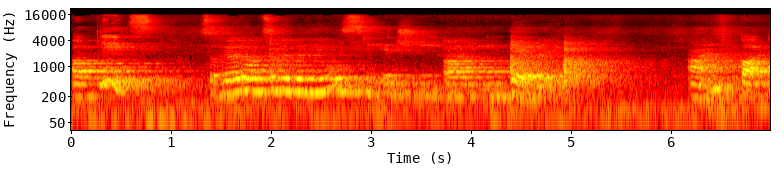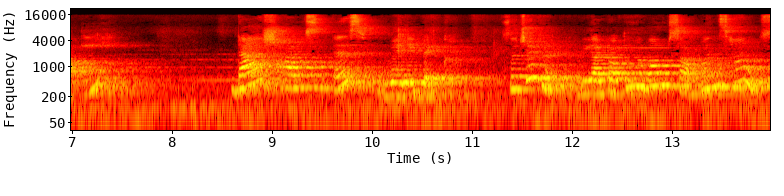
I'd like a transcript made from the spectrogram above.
a place. So here also we will use T-H-E-R-E -E there. And part E, dash house is very big. So children, we are talking about someone's house,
